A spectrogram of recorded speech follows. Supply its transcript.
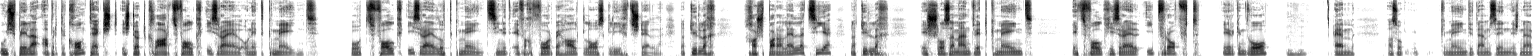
ausspielen, aber der Kontext ist dort klar das Volk Israel und nicht die Gemeinde. Und das Volk Israel und die Gemeinde sind nicht einfach vorbehaltlos gleichzustellen. Natürlich kannst du Parallelen ziehen. Natürlich ist schlussendlich wird die Gemeinde ins Volk Israel eingepfropft irgendwo. Mhm. Ähm, also Gemeinde in dem Sinn ist dann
